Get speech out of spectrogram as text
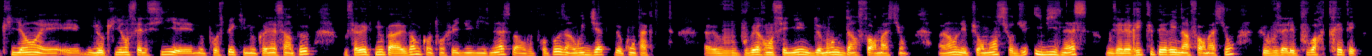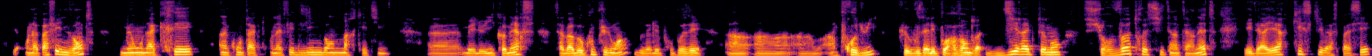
clients et, nos clients celles-ci et nos prospects qui nous connaissent un peu, vous savez que nous, par exemple, quand on fait du business, bah, on vous propose un widget de contact. Euh, vous pouvez renseigner une demande d'information. Là, on est purement sur du e-business. Vous allez récupérer une information que vous allez pouvoir traiter. On n'a pas fait une vente, mais on a créé un contact. On a fait de l'inbound marketing. Euh, mais le e-commerce, ça va beaucoup plus loin. Vous allez proposer un, produit que vous allez pouvoir vendre directement sur votre site Internet. Et derrière, qu'est-ce qui va se passer?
